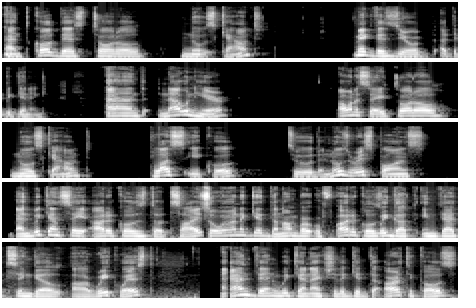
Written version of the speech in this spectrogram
and call this total news count. Make this zero at the beginning. And now in here, I want to say total news count plus equal to the news response and we can say articles dot size. So we want to get the number of articles we got in that single uh, request and then we can actually get the articles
